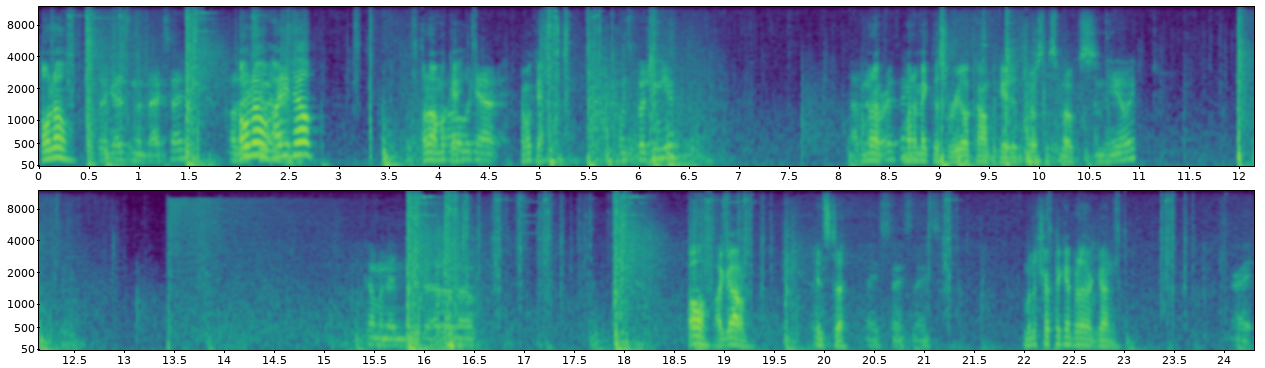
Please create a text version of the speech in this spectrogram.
Oh no. So guys in the backside. Oh, oh two no, I there. need help. Oh no, I'm okay. Oh, look out. I'm okay. One's pushing you. Out I'm gonna door, I'm gonna make this real complicated and throw some smokes. I'm healing. Coming in, dude. I don't know. Oh, I got him. Insta. Nice, nice, nice. I'm gonna try picking up another gun. All right.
